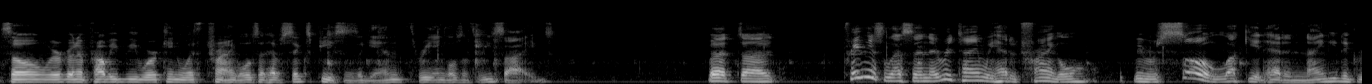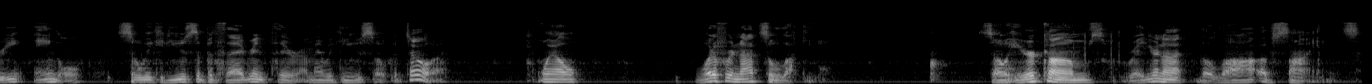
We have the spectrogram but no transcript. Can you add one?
So we're going to probably be working with triangles that have six pieces again, three angles and three sides. But uh, previous lesson, every time we had a triangle, we were so lucky it had a 90 degree angle so we could use the Pythagorean theorem and we can use SOHCAHTOA. Well, what if we're not so lucky? So here comes, ready or not, the law of sines.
